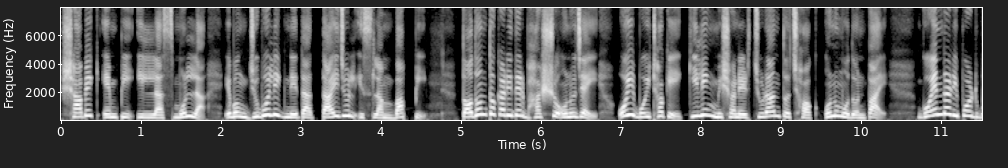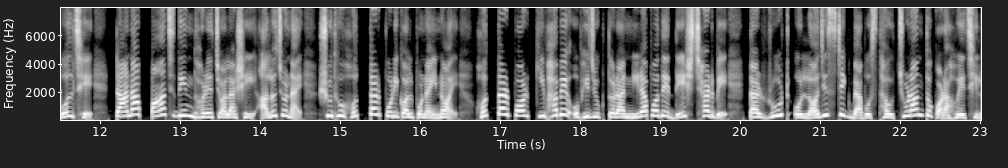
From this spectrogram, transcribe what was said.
সাবেক এমপি ইল্লাস মোল্লা এবং যুবলীগ নেতা তাইজুল ইসলাম বাপ্পি। তদন্তকারীদের ভাষ্য অনুযায়ী, ওই বৈঠকে কিলিং মিশনের চূড়ান্ত ছক অনুমোদন পায়। গোয়েন্দা রিপোর্ট বলছে, টানা পাঁচ দিন ধরে চলা সেই আলোচনায় শুধু হত্যার পরিকল্পনাই নয়, হত্যার পর কীভাবে অভিযুক্তরা নিরাপদে দেশ ছাড়বে, তার রুট ও লজিস্টিক ব্যবস্থাও চূড়ান্ত করা হয়েছিল।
